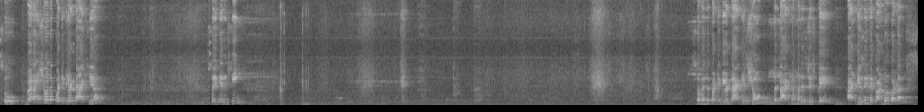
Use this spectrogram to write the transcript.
So when I show the particular tag here, so you can see So when the particular tag is shown, the tag number is displayed and using the control buttons,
